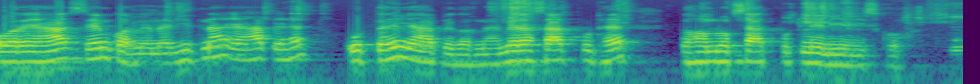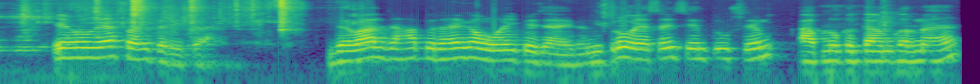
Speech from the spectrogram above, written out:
और यहाँ सेम कर लेना है। जितना यहाँ पे है, उतना ही यहाँ पे करना है। मेरा सात फुट है तो हम लोग सात फुट ले लिए इसको। ये हो गया सही तरीका। दीवार जहाँ पे रहेगा, वहीं पे जाएगा। मित्रों ऐसा ही सेम टू सेम आप लोग का काम करना है।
